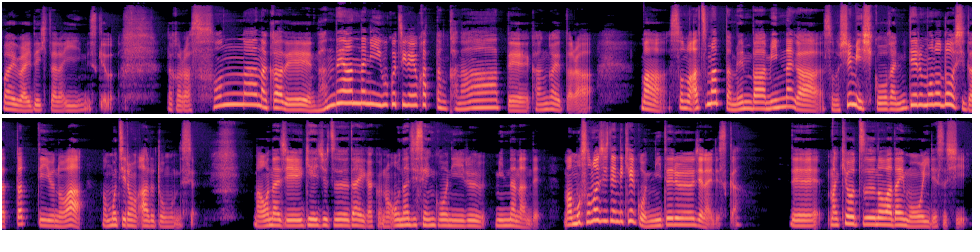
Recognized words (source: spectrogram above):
ワイワイできたらいいんですけど。だから、そんな中で、なんであんなに居心地が良かったんかなーって考えたら、まあ、その集まったメンバーみんなが、その趣味思考が似てる者同士だったっていうのは、まあ、もちろんあると思うんですよ。まあ、同じ芸術大学の同じ専攻にいるみんななんで。まあもうその時点で結構似てるじゃないですか。で、まあ共通の話題も多いですし、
